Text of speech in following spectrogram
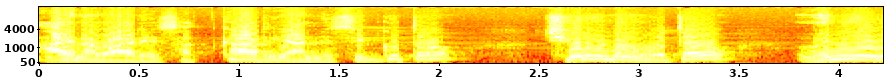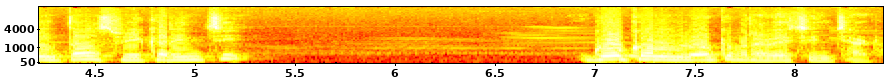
ఆయన వారి సత్కార్యాన్ని సిగ్గుతో చిరునవ్వుతో వినయంతో స్వీకరించి గోకులంలోకి ప్రవేశించాడు.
